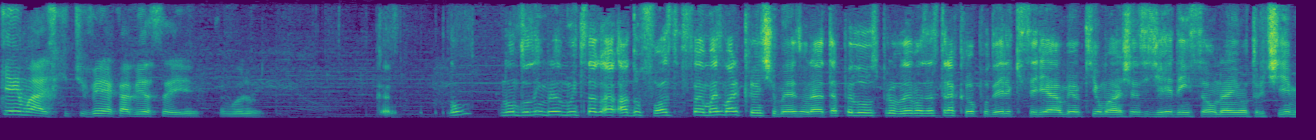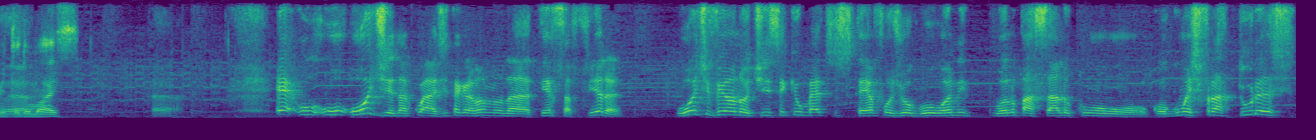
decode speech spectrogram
Quem mais que te vem à cabeça aí, Canguru? Não, não tô lembrando muito. A, a do Foster foi a mais marcante mesmo, né? Até pelos problemas extra-campo dele, que seria meio que uma chance de redenção, né? Em outro time e é. tudo mais. É. É, o, o, hoje, na, a gente tá gravando na terça-feira. Hoje veio a notícia que o Matthew Stafford jogou o ano, o ano passado com, com algumas fraturas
